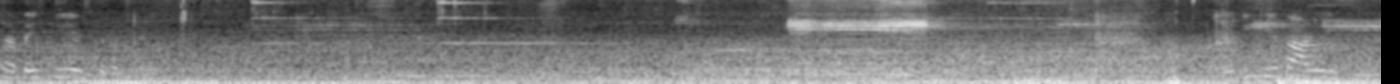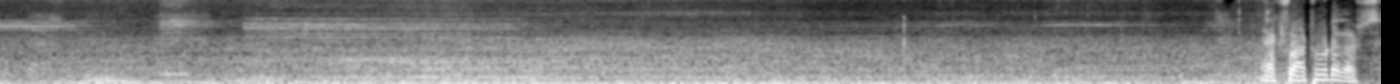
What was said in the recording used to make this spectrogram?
সাতাইশ দিয়ে আসতে এদিক দিয়ে তো আরও একশো আঠেরো টাকা আসছে।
